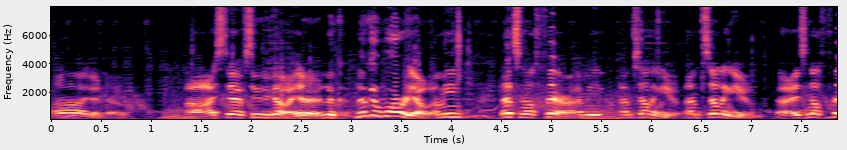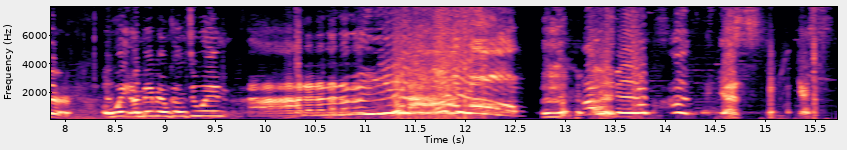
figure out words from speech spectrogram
I don't know. Uh, I still have two to go. Here, look, look at Wario. I mean, that's not fair. I mean, I'm telling you, I'm telling you, uh, it's not fair. Oh wait, uh, maybe I'm going to win. Ah, da, da, da, da, da, yeah! I did. Yes. Yes.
